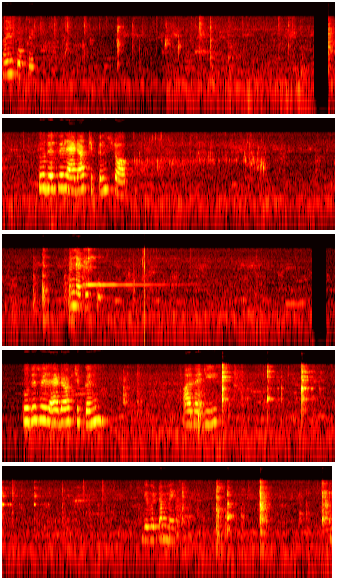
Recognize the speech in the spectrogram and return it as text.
We'll cook it. To this we'll add our chicken stock. And let it cook. To this we'll add our chicken, our veggies. Give it a mix.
